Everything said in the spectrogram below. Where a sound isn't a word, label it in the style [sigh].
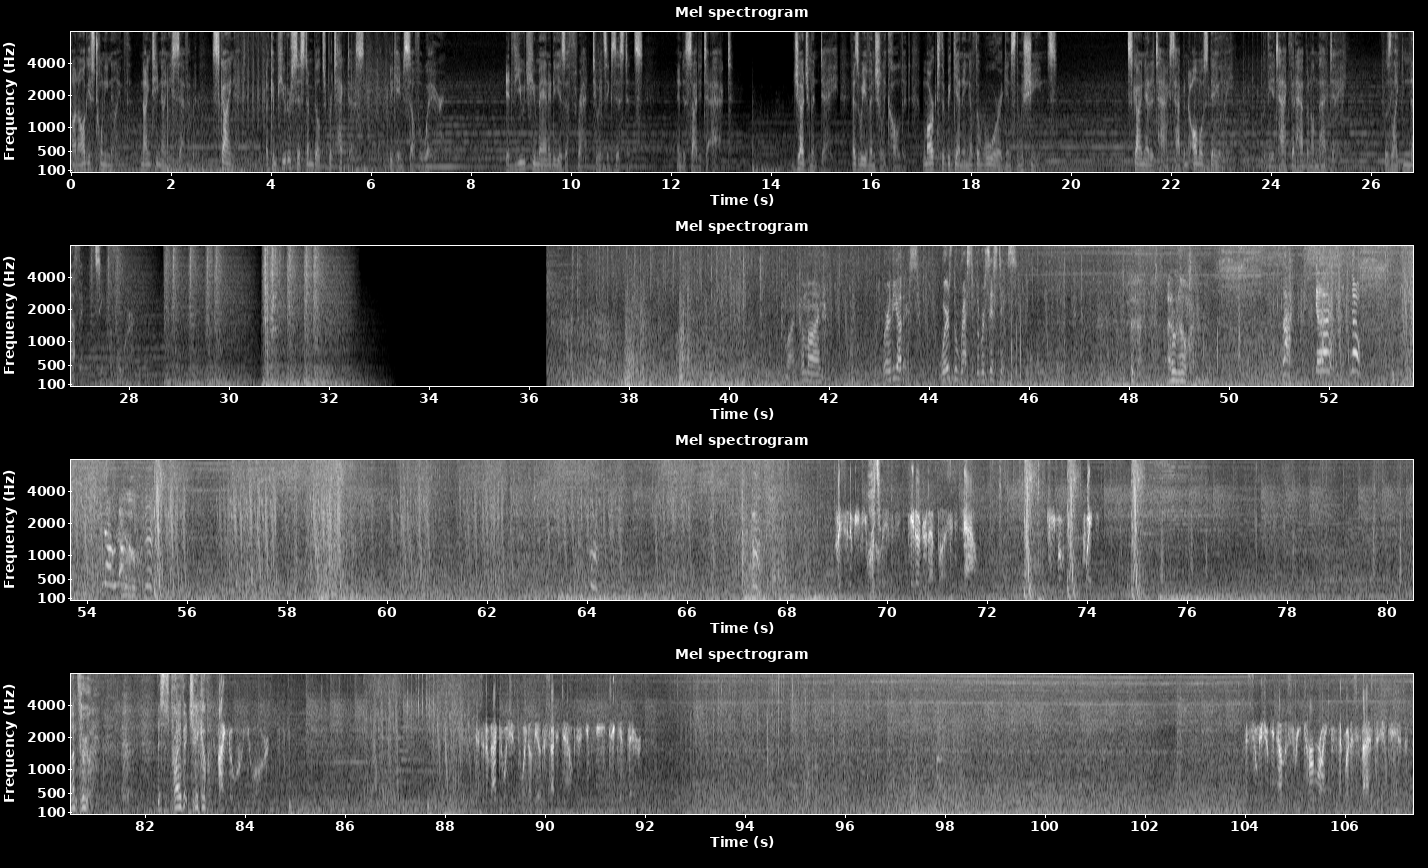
On August 29th, 1997, Skynet, a computer system built to protect us, became self aware. It viewed humanity as a threat to its existence and decided to act. Judgment Day, as we eventually called it, marked the beginning of the war against the machines. Skynet attacks happened almost daily, but the attack that happened on that day was like nothing we'd seen before. On. Where are the others? Where's the rest of the resistance? I don't know. Ah! Ah! No! No, no! Listen through. This is Private Jacob. I know who you are. There's an evacuation point on the other side of town. You need to get there. As soon as you get down the street, turn right and run as fast as you can.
